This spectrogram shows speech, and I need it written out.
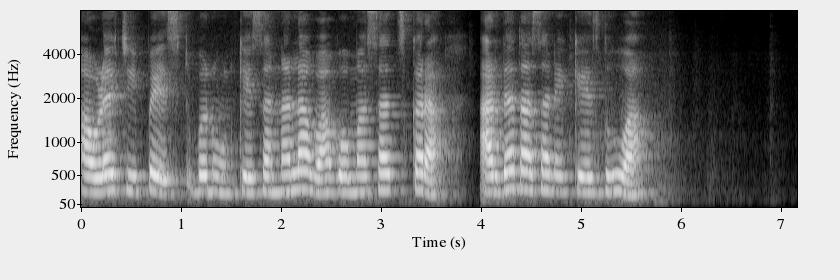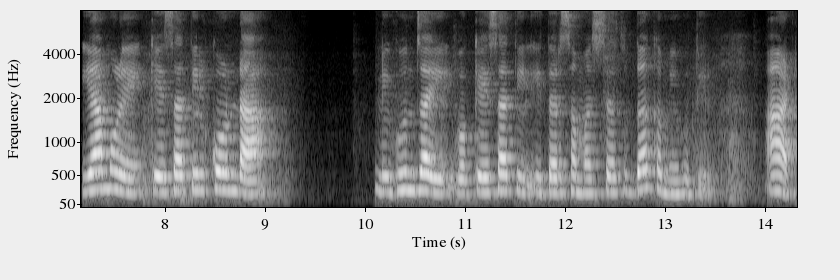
आवळ्याची पेस्ट बनवून केसांना लावा व मसाज करा. अर्ध्या तासाने केस धुवा. यामुळे केसातील कोंडा निघून जाईल व केसातील इतर समस्यासुद्धा कमी होतील. आठ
